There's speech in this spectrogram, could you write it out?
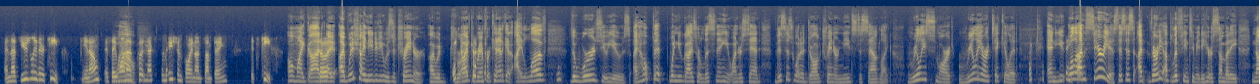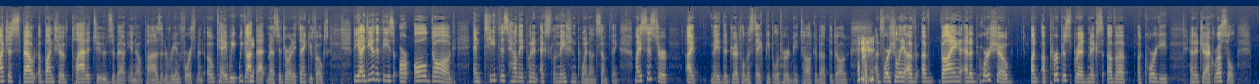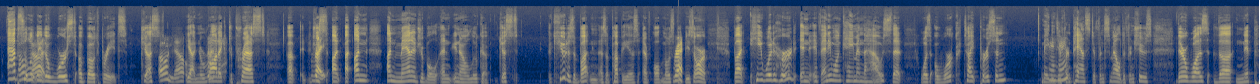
And that's usually their teeth. You know, if they Wow. want to put an exclamation point on something, it's teeth. Oh my God! So I, I wish I needed you as a trainer. I would drive to Branford, Connecticut. I love the words you use. I hope that when you guys are listening, you understand this is what a dog trainer needs to sound like. Really smart, really articulate, and you. Well, I'm serious. This is uh, very uplifting to me to hear somebody not just spout a bunch of platitudes about you know positive reinforcement. Okay, we we got that message already. Thank you, folks. The idea that these are all dog and teeth is how they put an exclamation point on something. My sister, I made the dreadful mistake. People have heard me talk about the dog, unfortunately, of of buying at a horse show on a purpose bred mix of a, a corgi and a Jack Russell. Absolutely God. the worst of both breeds. Just Oh no. yeah, neurotic, depressed, uh, just Right. un, uh, un, unmanageable. And, you know, Luca, just cute as a button as a puppy, as all, most Right. puppies are. But he would herd, and if anyone came in the house that was a work type person, maybe Mm-hmm. different pants, different smell, different shoes, there was the nip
